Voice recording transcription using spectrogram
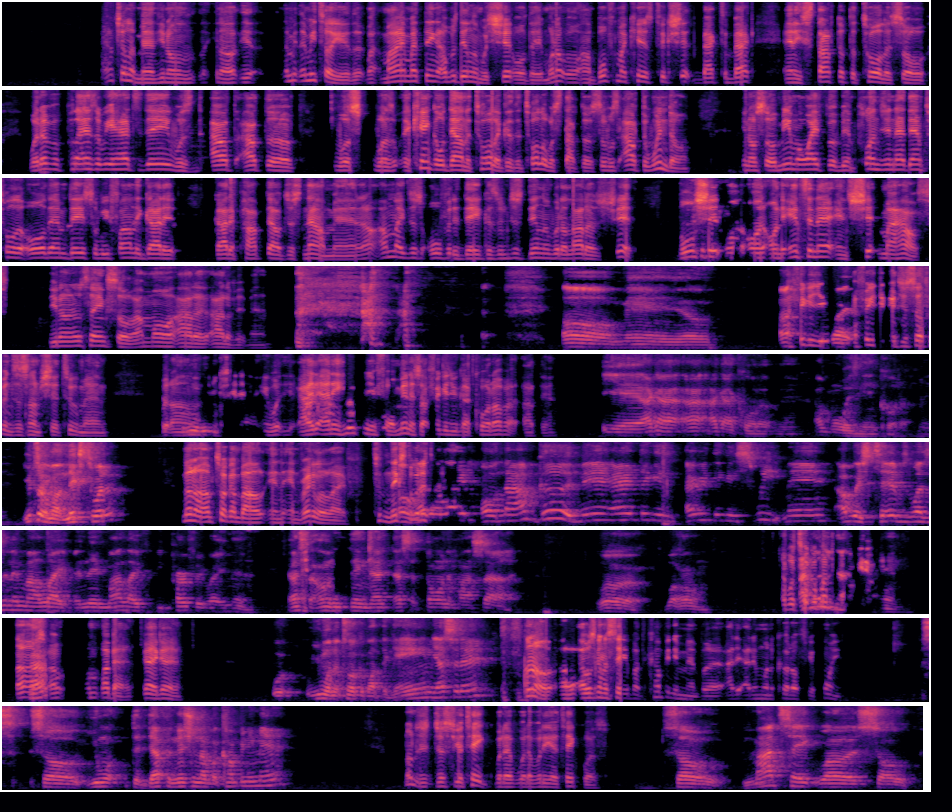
I'm chilling, man. You know, you know, let me let me tell you that my my thing I was dealing with shit all day. One of, uh, both of my kids took shit back to back, and they stopped up the toilet. So whatever plans that we had today was out out the was was it can't go down the toilet because the toilet was stopped up, so it was out the window. You know, so me and my wife have been plunging that damn toilet all damn day. So we finally got it got it popped out just now, man. I'm like just over the day because I'm just dealing with a lot of shit, bullshit on, on on the internet and shit in my house. You know what I'm saying? So I'm all out of out of it, man. Oh man, yo. I figured you. Right. I figured you got yourself into some shit too, man. But um, mm-hmm. I, I didn't hear from you for a minute, so I figured you got caught up out there. Yeah, I got I, I got caught up, man. I'm always getting caught up, man. You talking about Knicks Twitter? No, no, I'm talking about in, in regular life. Knicks oh, Twitter. Life? Oh, nah, I'm good, man. Everything is everything is sweet, man. I wish Thibs wasn't in my life, and then my life would be perfect right now. That's the only thing that that's a thorn in my side. Or well, um, We'll talk about the game. Uh, huh? Uh, uh, my bad. Go ahead, go ahead. You want to talk about the game yesterday? No, no. Uh, I was going to say about the company man, but I, I didn't want to cut off your point. So you want the definition of a company man? No, just your take, whatever, whatever your take was. So my take was so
